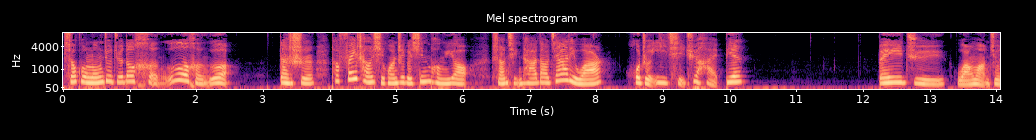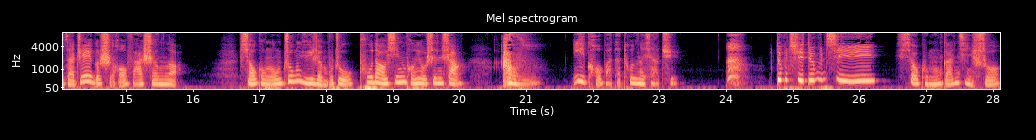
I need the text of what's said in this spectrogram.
小恐龙就觉得很饿，很饿。但是他非常喜欢这个新朋友，想请他到家里玩，或者一起去海边。悲剧往往就在这个时候发生了。小恐龙终于忍不住扑到新朋友身上，啊呜，一口把它吞了下去。对不起，对不起，小恐龙赶紧说。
